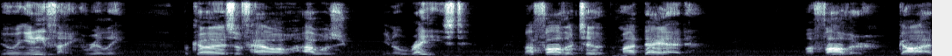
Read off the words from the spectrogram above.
doing anything really, because of how I was, you know, raised. My father took my dad, my father, God,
